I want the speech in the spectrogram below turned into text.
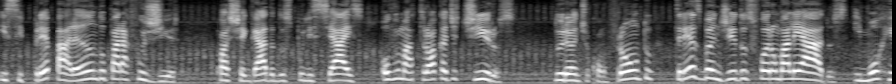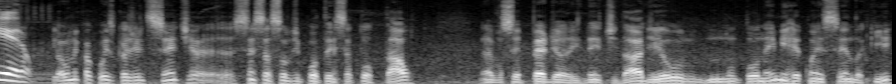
e se preparando para fugir. Com a chegada dos policiais, houve uma troca de tiros. Durante o confronto, três bandidos foram baleados e morreram. A única coisa que a gente sente é a sensação de potência total. Né? Você perde a identidade. Eu não estou nem me reconhecendo aqui.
